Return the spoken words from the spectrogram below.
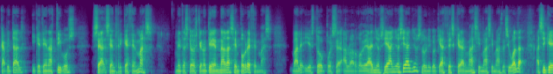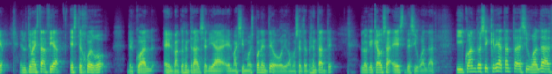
capital y que tienen activos se, se enriquecen más, mientras que los que no tienen nada se empobrecen más. ¿Vale? Y esto, pues a lo largo de años y años y años, lo único que hace es crear más y más y más desigualdad. Así que, en última instancia, este juego del cual el Banco Central sería el máximo exponente o digamos el representante, lo que causa es desigualdad. Y cuando se crea tanta desigualdad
